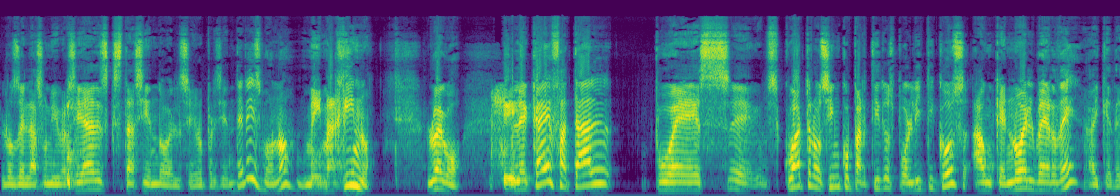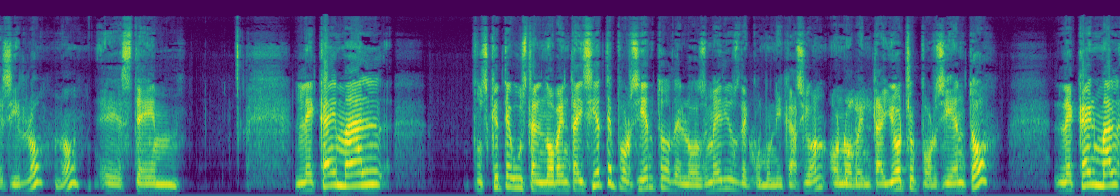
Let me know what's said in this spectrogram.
los de las universidades que está haciendo el señor presidente mismo, ¿no? Me imagino. Luego, le cae fatal pues eh, cuatro o cinco partidos políticos, aunque no el verde, hay que decirlo, ¿no? Este le cae mal pues, ¿qué te gusta? ¿El 97% de los medios de comunicación o 98%? ¿Le caen mal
